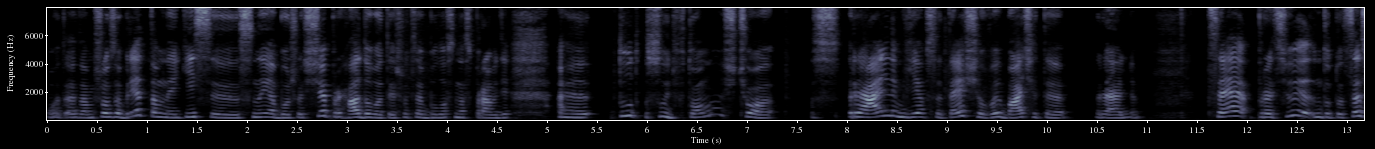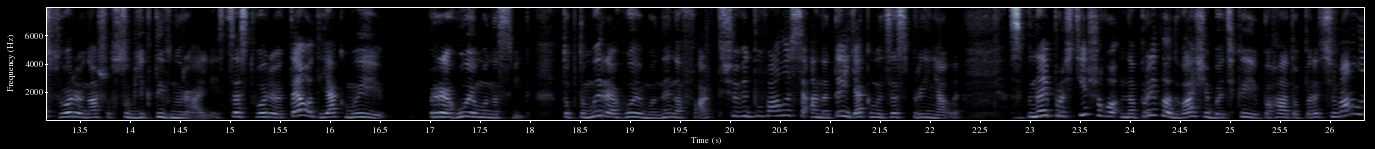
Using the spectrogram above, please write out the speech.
От е, там що за бред, там на якісь е, сни або щось ще пригадувати, що це було насправді. Е, Тут суть в тому, що реальним є все те, що ви бачите реальним. Це працює, ну тобто, це створює нашу суб'єктивну реальність. Це створює те, от як ми реагуємо на світ. Тобто ми реагуємо не на факт, що відбувалося, а на те, як ми це сприйняли. З найпростішого, наприклад, ваші батьки багато працювали,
